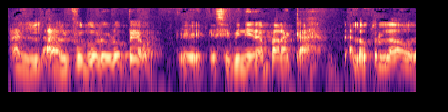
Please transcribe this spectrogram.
al, fútbol europeo, que, se vinieran para acá, al otro lado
